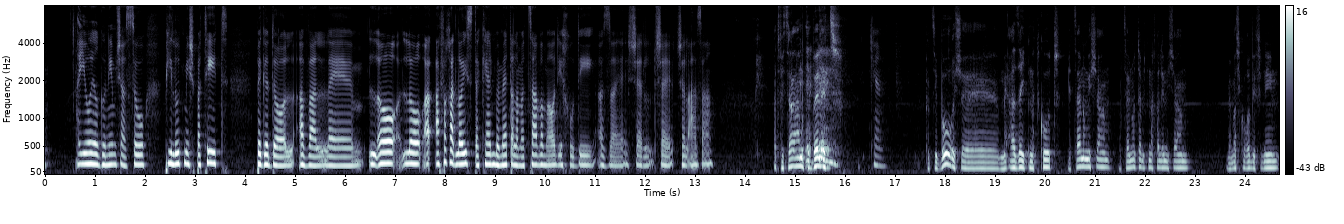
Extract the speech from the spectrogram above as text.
היו ארגונים שעשו פעילות משפטית בגדול, אבל אה, לא, לא, אף אחד לא הסתכל באמת על המצב המאוד ייחודי הזה של, של, של עזה. התפיסה המקובלת כן. בציבור היא שמאז ההתנתקות יצאנו משם, הוצאנו את המתנחלים משם, ומה שקורה בפנים,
